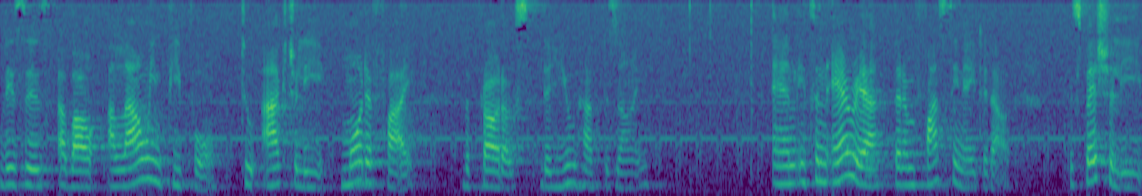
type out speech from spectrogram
This is about allowing people to actually modify the products that you have designed. And it's an area that I'm fascinated about, especially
